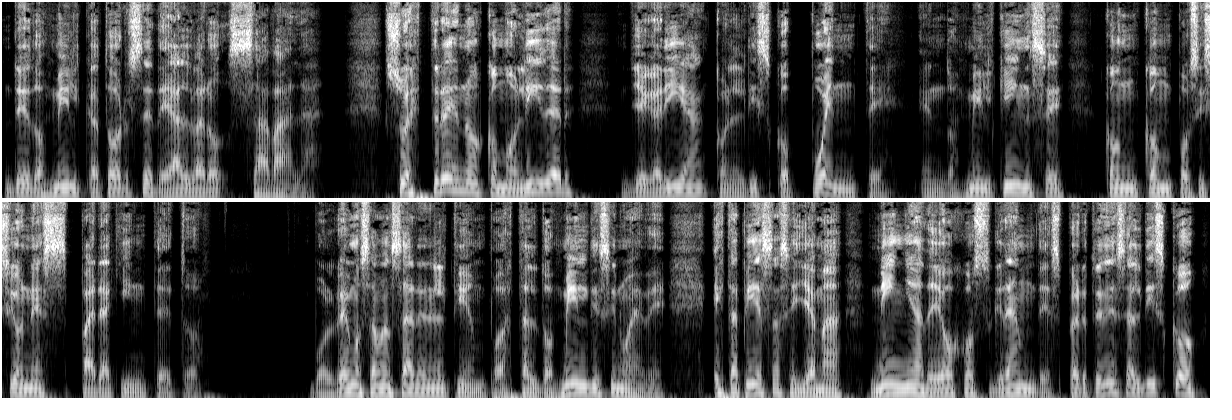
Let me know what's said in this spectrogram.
de 2014 de Álvaro Zavala. Su estreno como líder llegaría con el disco Puente en 2015 con composiciones para quinteto. Volvemos a avanzar en el tiempo hasta el 2019. Esta pieza se llama Niña de Ojos Grandes, pertenece al disco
